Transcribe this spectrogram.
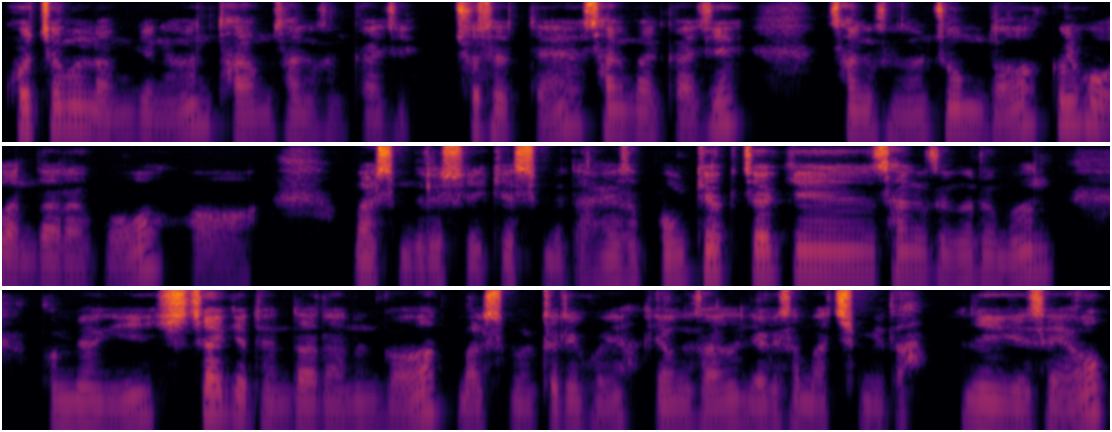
고점을 넘기는 다음 상승까지 추세 때 상단까지 상승을 좀 더 끌고 간다라고 어, 말씀드릴 수 있겠습니다. 그래서 본격적인 상승 흐름은 분명히 시작이 된다라는 것 말씀을 드리고요. 영상은 여기서 마칩니다. 안녕히 계세요.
